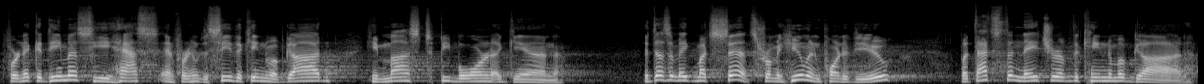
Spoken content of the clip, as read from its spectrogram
for Nicodemus, he has, and for him to see the kingdom of God, he must be born again. It doesn't make much sense from a human point of view, but that's the nature of the kingdom of God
